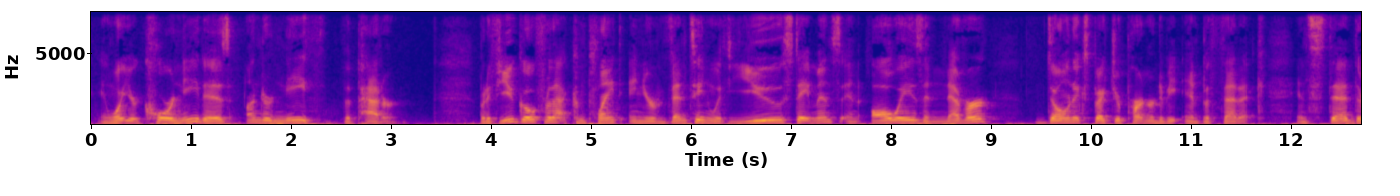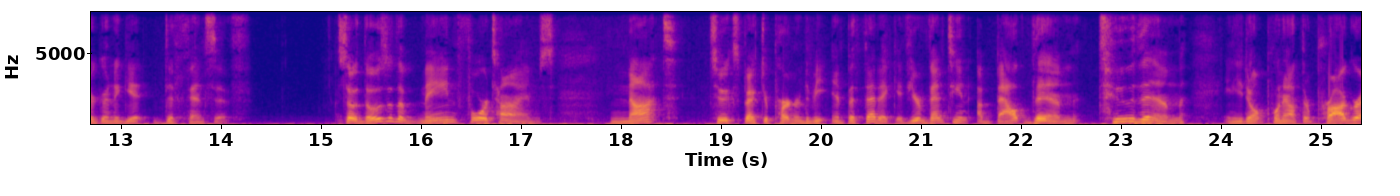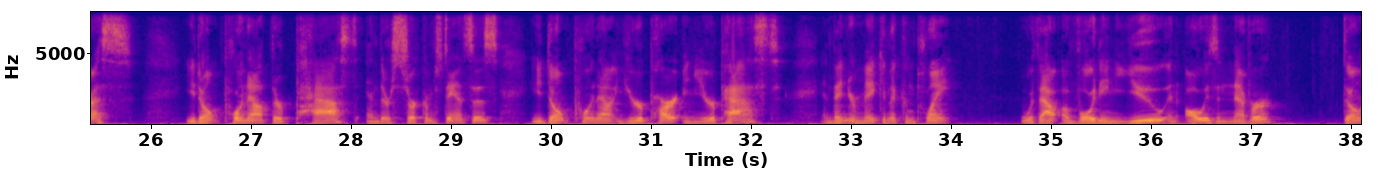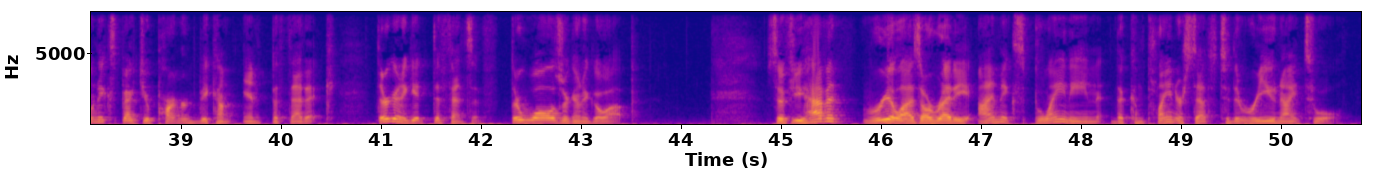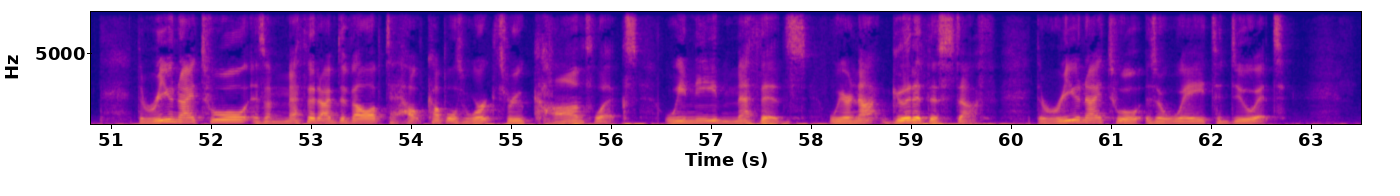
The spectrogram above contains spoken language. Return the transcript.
and what your core need is underneath the pattern. But if you go for that complaint and you're venting with you statements and always and never, don't expect your partner to be empathetic. Instead, they're going to get defensive. So, those are the main four times not to expect your partner to be empathetic. If you're venting about them to them and you don't point out their progress, you don't point out their past and their circumstances. You don't point out your part in your past. And then you're making a complaint without avoiding you and always and never. Don't expect your partner to become empathetic. They're going to get defensive, their walls are going to go up. So, if you haven't realized already, I'm explaining the complainer steps to the Reunite tool. The Reunite tool is a method I've developed to help couples work through conflicts. We need methods. We are not good at this stuff. The Reunite tool is a way to do it.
